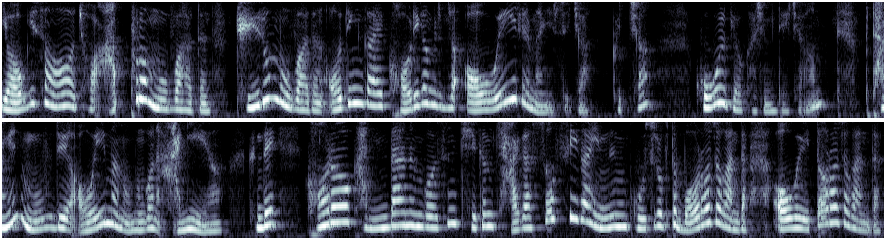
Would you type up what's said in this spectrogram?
여기서 저 앞으로 move 하든 뒤로 move 하든 어딘가에 거리감을 주면서 away를 많이 쓰죠. 그렇죠? 그걸 기억하시면 되죠. 당연히 뒤에 away만 오는 건 아니에요. 근데 걸어간다는 것은 지금 자기가 소피가 있는 곳으로부터 멀어져 간다. away 떨어져 간다.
